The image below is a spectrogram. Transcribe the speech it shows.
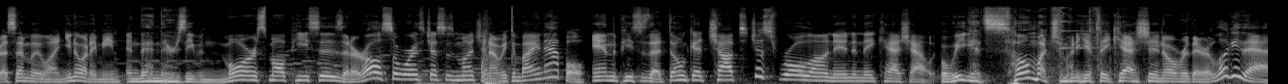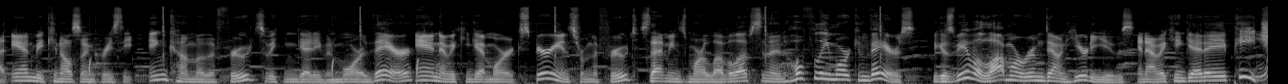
assembly line. You know what I mean? And then there's even more small pieces that are also worth just as much. And now we can buy an apple and the pieces that don't get chopped just roll on in and they cash out. But we get so much money if they cash in over there. Look at that. And we can also increase the income of the fruit so we can get even more there. And now we can get more experience from the fruit. So that means more level ups and then hopefully more conveyors because we have a lot more room down here to use. And now we can get a peach.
